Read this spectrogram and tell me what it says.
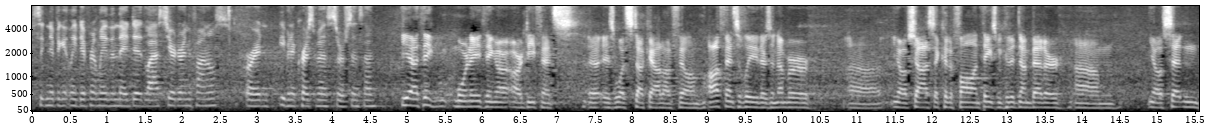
significantly differently than they did last year during the finals, or in, even at Christmas, or since then? Yeah, I think more than anything, our, our defense uh, is what stuck out on film. Offensively, there's a number, uh, you know, shots that could have fallen, things we could have done better. Um, you know, setting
